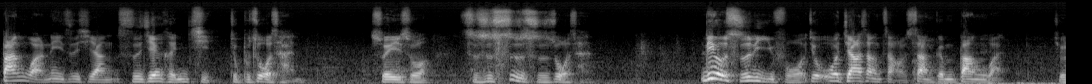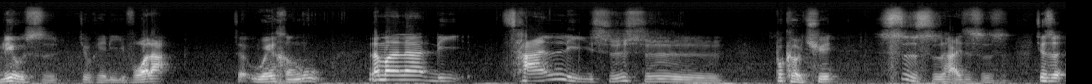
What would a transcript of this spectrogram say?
傍晚那支香时间很紧，就不坐禅，所以说只是四十坐禅。六十礼佛就我加上早上跟傍晚，就六十就可以礼佛了。这为恒物。那么呢，礼禅礼时时不可缺。四十还是十时，就是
